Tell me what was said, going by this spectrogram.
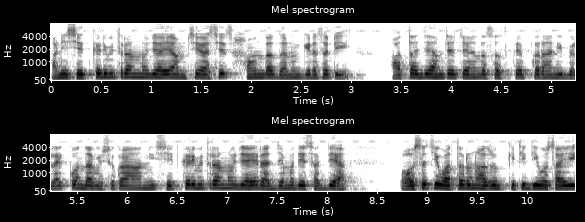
आणि शेतकरी मित्रांनो जे आहे आमचे असेच हवामान जाणून घेण्यासाठी आता जे आमच्या चॅनलला सबस्क्राईब करा आणि बेलायकॉन दाबू शका आणि शेतकरी मित्रांनो जे आहे राज्यामध्ये सध्या पावसाचे वातावरण अजून किती दिवस आहे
